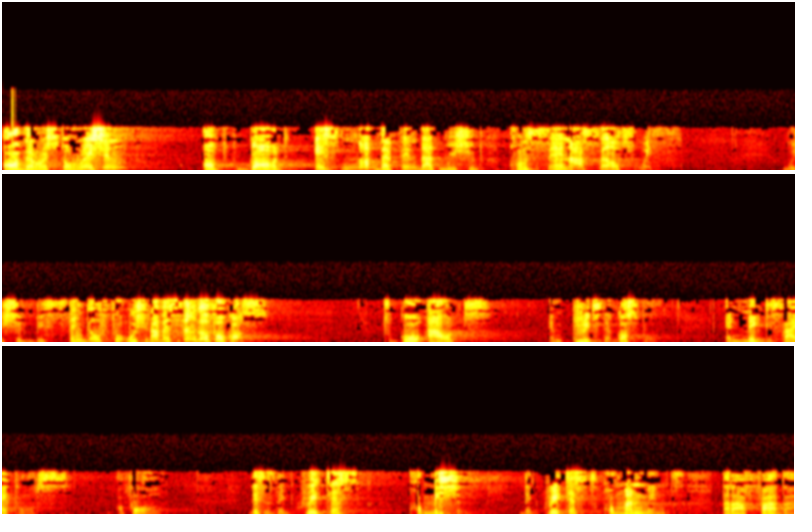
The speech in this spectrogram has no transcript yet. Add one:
or the restoration of God is not the thing that we should concern ourselves with. We should be single, fo- we should have a single focus to go out and preach the gospel and make disciples of all. This is the greatest commission, the greatest commandment that our Father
